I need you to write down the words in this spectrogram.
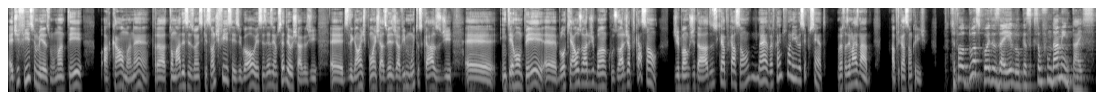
é difícil mesmo manter a calma, né, para tomar decisões que são difíceis, igual esses exemplos que você deu, Chagas, de é, desligar um endpoint. Às vezes já vi muitos casos de é, interromper, é, bloquear o usuário de banco, usuário de aplicação de banco de dados, que a aplicação né, vai ficar indisponível 100%, não vai fazer mais nada. Aplicação crítica. Você falou duas coisas aí, Lucas, que são fundamentais.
